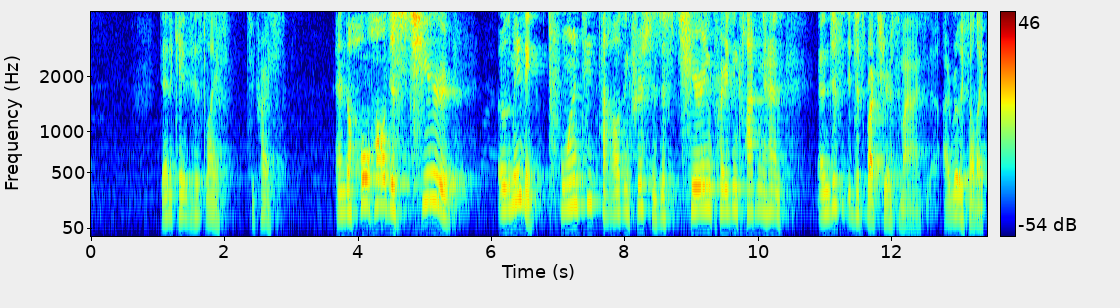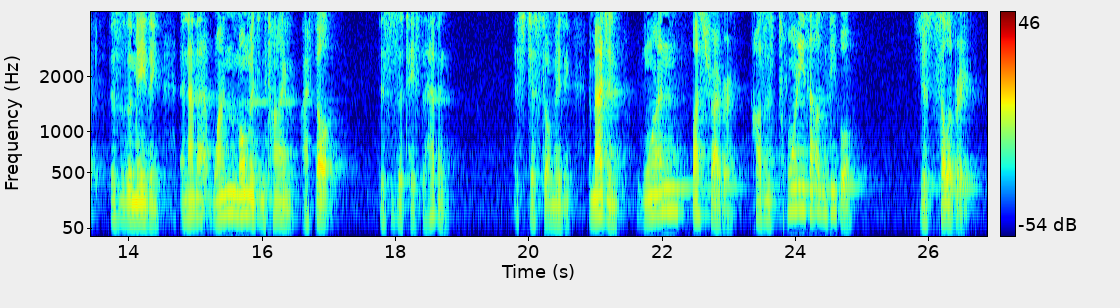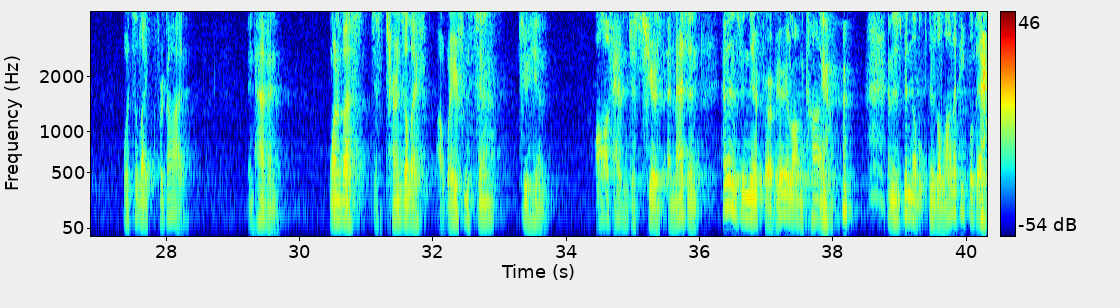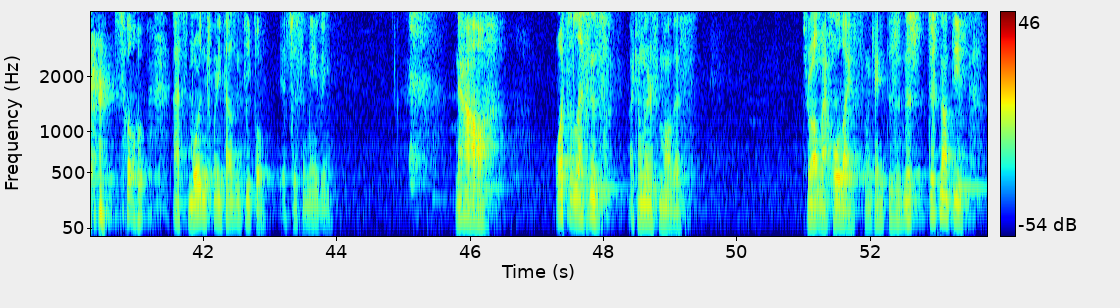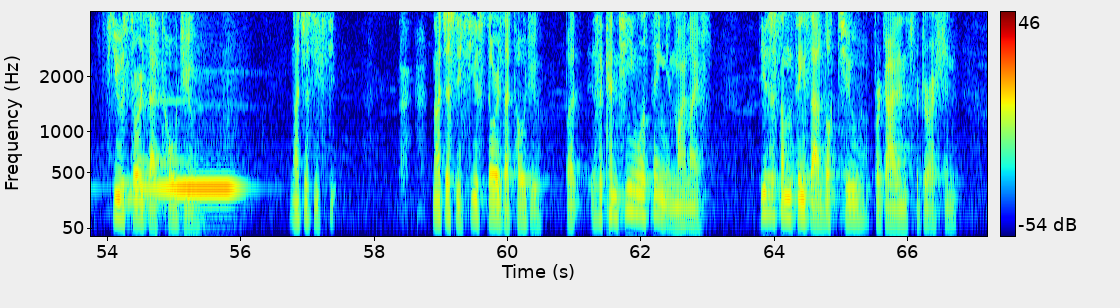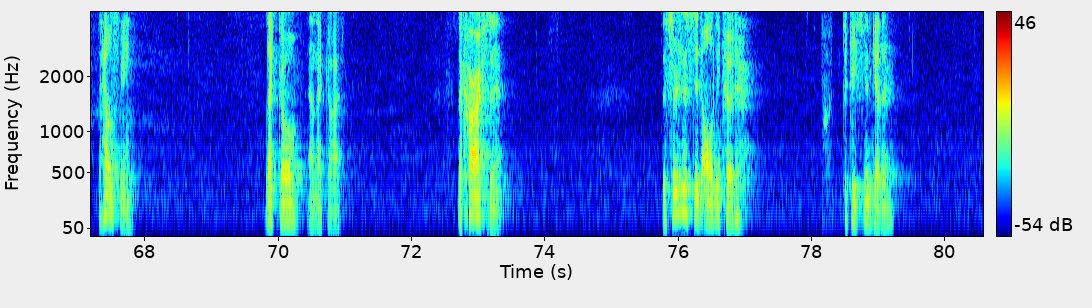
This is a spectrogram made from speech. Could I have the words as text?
dedicated his life to Christ. And the whole hall just cheered. It was amazing. 20,000 Christians just cheering, praising, clapping their hands. And just, it just brought tears to my eyes. I really felt like this is amazing. And at that one moment in time, I felt this is a taste of heaven. It's just so amazing. Imagine one bus driver causes 20,000 people to just celebrate. What's it like for God in heaven? One of us just turns our life away from sin to Him. All of heaven just cheers. Imagine, heaven's been there for a very long time. and there's been a, there's a lot of people there. so that's more than 20,000 people. It's just amazing. Now, what's the lessons I can learn from all this? Throughout my whole life, okay? This is just, not these few stories that I've told you. Not just these few, not just these few stories I've told you, but it's a continual thing in my life. These are some things that I look to for guidance, for direction. It helps me. Let go and let God. The car accident. The surgeons did all they could to piece me together.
